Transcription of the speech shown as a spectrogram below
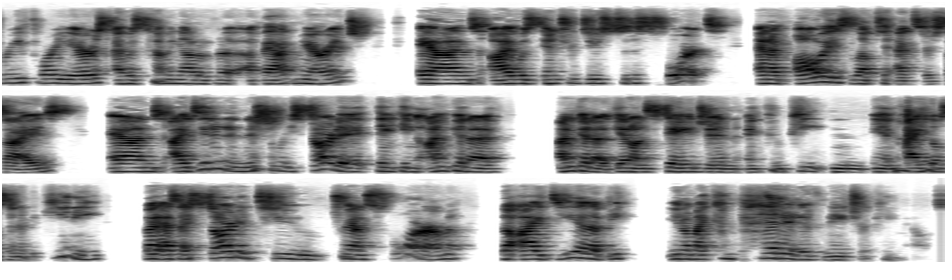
three, four years. I was coming out of a, a bad marriage and I was introduced to the sport. And I've always loved to exercise. And I didn't initially start it thinking I'm going to I'm going to get on stage and, and compete in, in high heels and a bikini. But as I started to transform, the idea, be, you know, my competitive nature came out.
